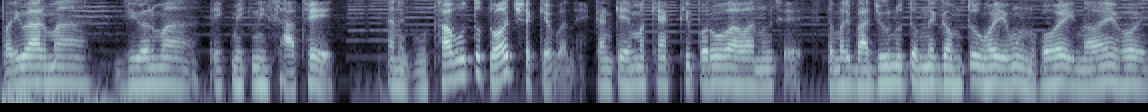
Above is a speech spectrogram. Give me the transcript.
પરિવારમાં જીવનમાં એકમેકની સાથે અને ગૂંથાવું તો તો જ શક્ય બને. કારણ કે એમાં ક્યાંકથી પરોવાવાનું છે. તમારી બાજુનું તમને ગમતું હોય એવું હોય ન હોય,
